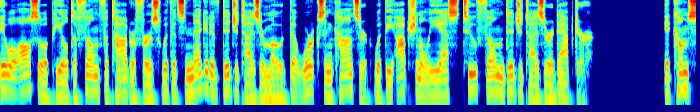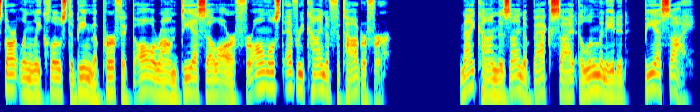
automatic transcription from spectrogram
It will also appeal to film photographers with its negative digitizer mode that works in concert with the optional ES2 film digitizer adapter. It comes startlingly close to being the perfect all-around DSLR for almost every kind of photographer. Nikon designed a backside illuminated, BSI,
